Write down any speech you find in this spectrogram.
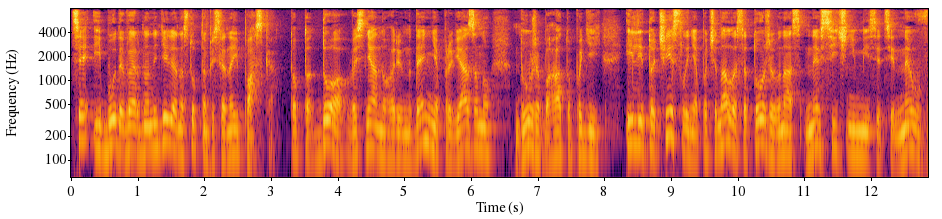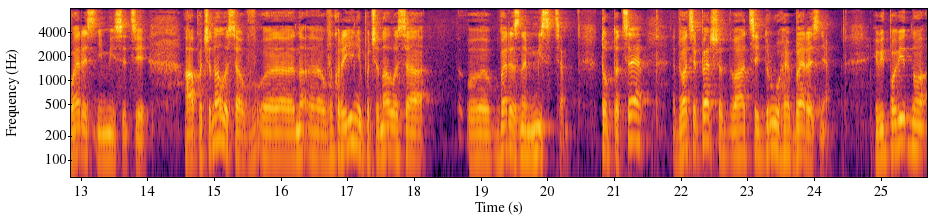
це і буде вербна неділя, наступна після неї Пасха. Тобто до весняного рівнодення прив'язано дуже багато подій. І літочислення починалося теж в нас не в січні місяці, не в вересні місяці, а починалося в, е, е, в Україні починалося е, березнем місяцем. Тобто це 21-22 березня. І відповідно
